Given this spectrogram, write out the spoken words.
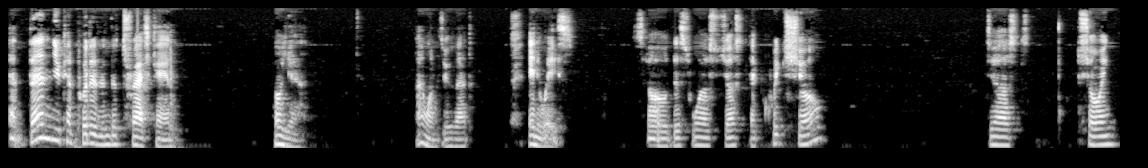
And then you can put it in the trash can oh yeah I want to do that. Anyways, so this was just a quick show. Just showing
